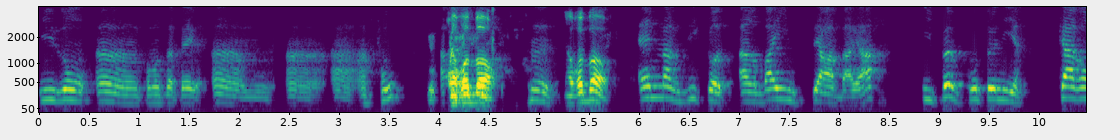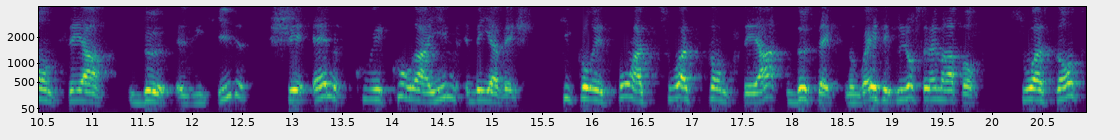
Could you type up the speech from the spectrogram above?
ils ont un, comment s'appelle, un, un, un, un fond. Un rebord. Un rebord. Ils peuvent contenir 40 CA de liquide chez N kouraim beyavesh, qui correspond à 60 CA de sec. Donc vous voyez, c'est toujours ce même rapport. 60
